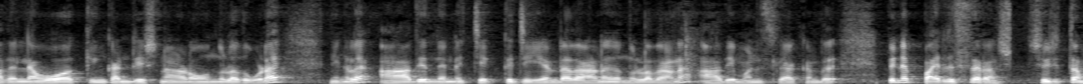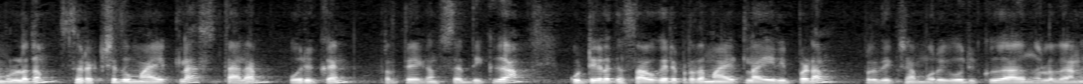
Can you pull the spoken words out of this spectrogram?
അതെല്ലാം വർക്കിംഗ് കണ്ടീഷൻ ആണോ എന്നുള്ളത് കൂടെ നിങ്ങൾ ആദ്യം തന്നെ ചെക്ക് ചെയ്യേണ്ടതാണ് എന്നുള്ളതാണ് ആദ്യം മനസ്സിലാക്കേണ്ടത്. പിന്നെ പരിസരം ശുചിത്വമുള്ളതും സുരക്ഷിതവുമായിട്ടുള്ള സ്ഥലം ഒരുക്കാൻ പ്രത്യേകം ശ്രദ്ധിക്കുക. കുട്ടികൾക്ക് സൗകര്യപ്രദമായിട്ടുള്ള ഇരിപ്പിടം പ്രതീക്ഷാ മുറി ഒരുക്കുക എന്നുള്ളതാണ്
